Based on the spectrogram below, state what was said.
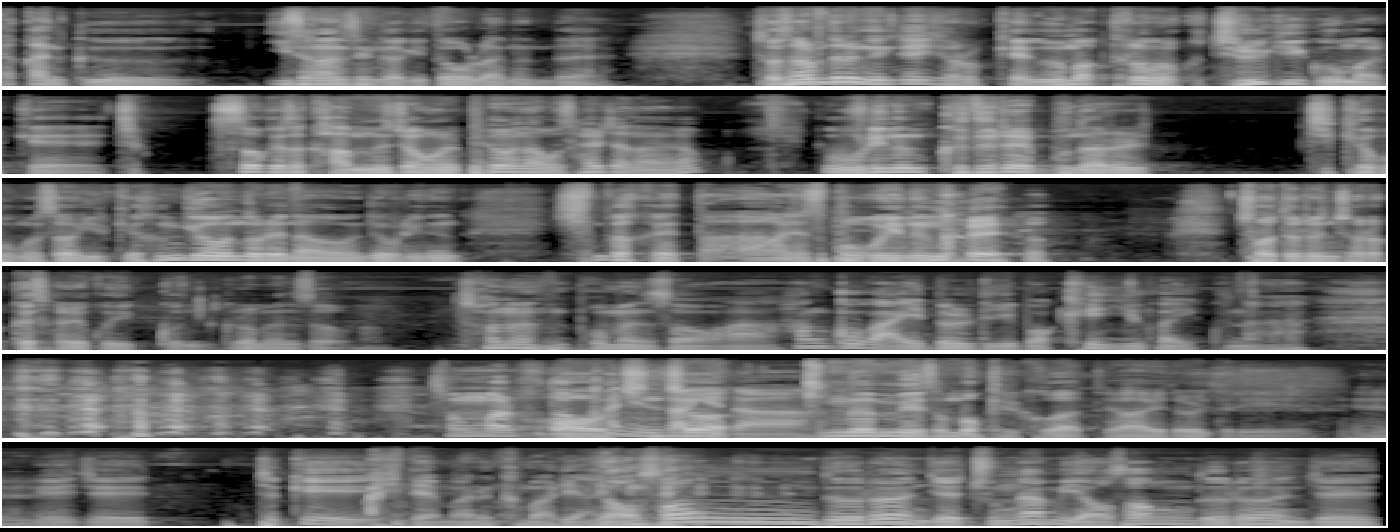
약간 그 이상한 생각이 떠올랐는데 저 사람들은 굉장히 저렇게 음악 틀어놓고 즐기고 막 이렇게 즉석에서 감정을 표현하고 살잖아요. 우리는 그들의 문화를 지켜보면서 이렇게 흥겨운 노래 나오는데 우리는 심각하게 딱 해서 보고 있는 거예요. 저들은 저렇게 살고 있군 그러면서 저는 보면서 아 한국 아이돌들이 먹힌 이유가 있구나. 정말 후덕한 어, 진짜 인상이다. 중남미에서 먹힐 것 같아요 아이돌들이. 예. 이게 이제 특히 아니, 내 말은 그 말이 아닌데. 여성들은 이제 중남미 여성들은 이제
